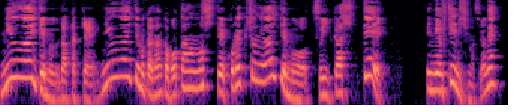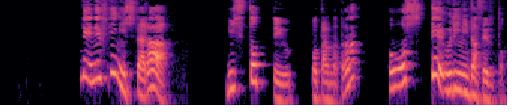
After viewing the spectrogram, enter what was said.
ニューアイテムだったっけ？ニューアイテムかなんかボタンを押して、コレクションにアイテムを追加して、NFT にしますよね。で、NFT にしたら、リストっていうボタンだったかな？を押して売りに出せると。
